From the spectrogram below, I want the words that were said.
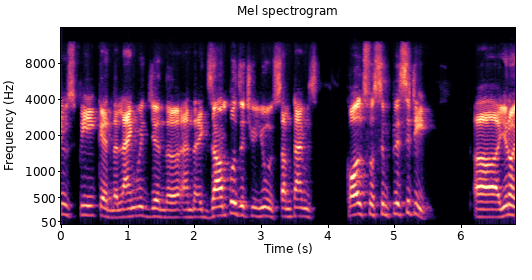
you speak and the language and the and the examples that you use sometimes calls for simplicity. Uh, you know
